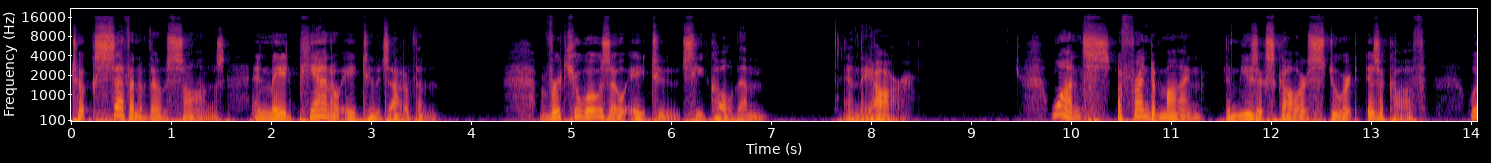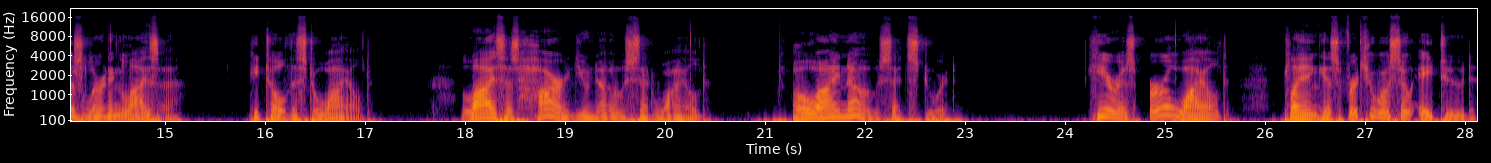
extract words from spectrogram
took seven of those songs and made piano etudes out of them. Virtuoso etudes, he called them, and they are. Once a friend of mine, the music scholar Stuart Isacoff, was learning Liza. He told this to Wild. Liza's hard, you know, said Wild. Oh, I know, said Stuart. Here is Earl Wild playing his virtuoso etude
